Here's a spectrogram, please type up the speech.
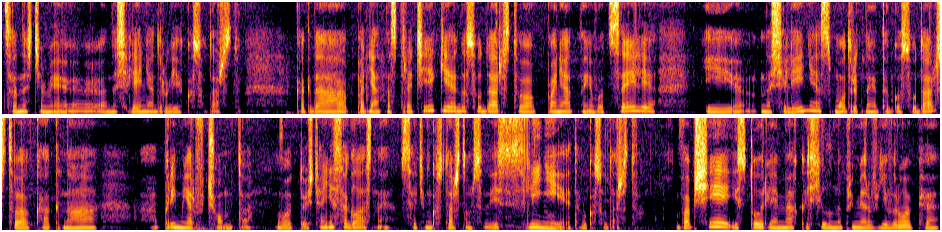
ценностями э, населения других государств. Когда понятна стратегия государства, понятны его цели, и население смотрит на это государство как на а, пример в чем-то. Вот, то есть они согласны с этим государством, с, с линией этого государства. Вообще история мягкой силы, например, в Европе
